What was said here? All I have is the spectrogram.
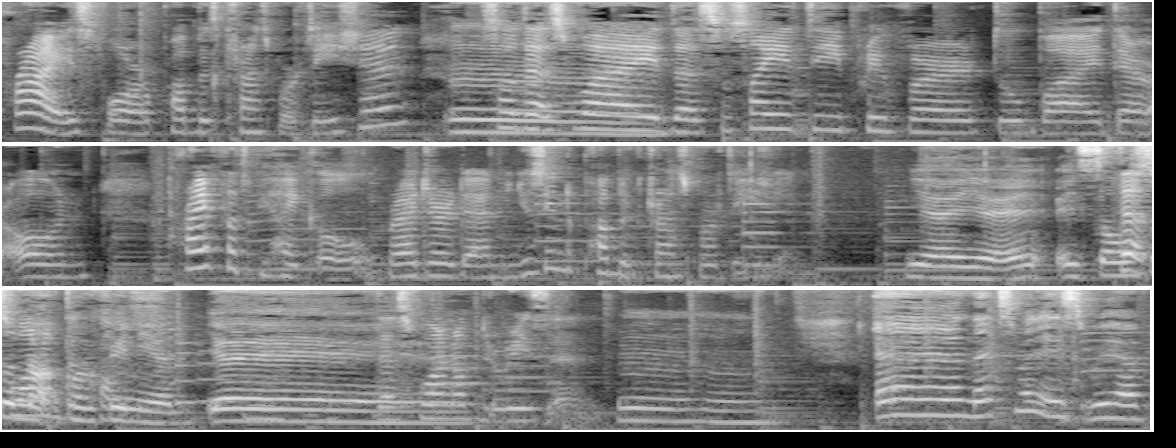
price for public transportation. So that's why the society prefer to buy their own private vehicle rather than using the public transportation. yeah yeah it's also not of the costs. convenient yeah, yeah, yeah, yeah, That's one of the reasons. hmm And next one is we have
